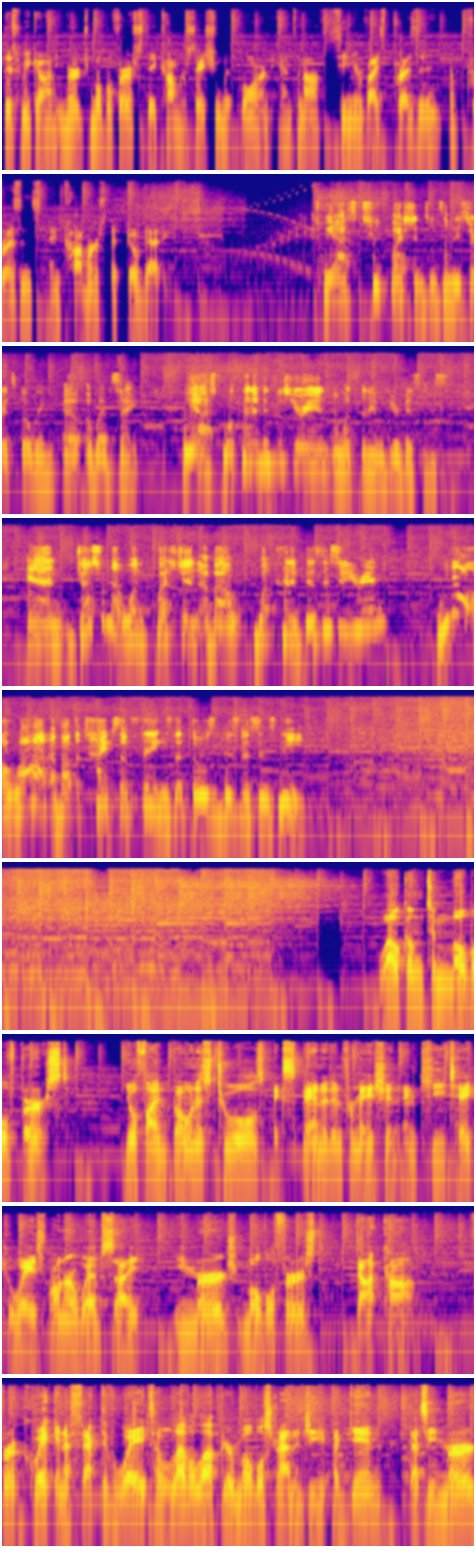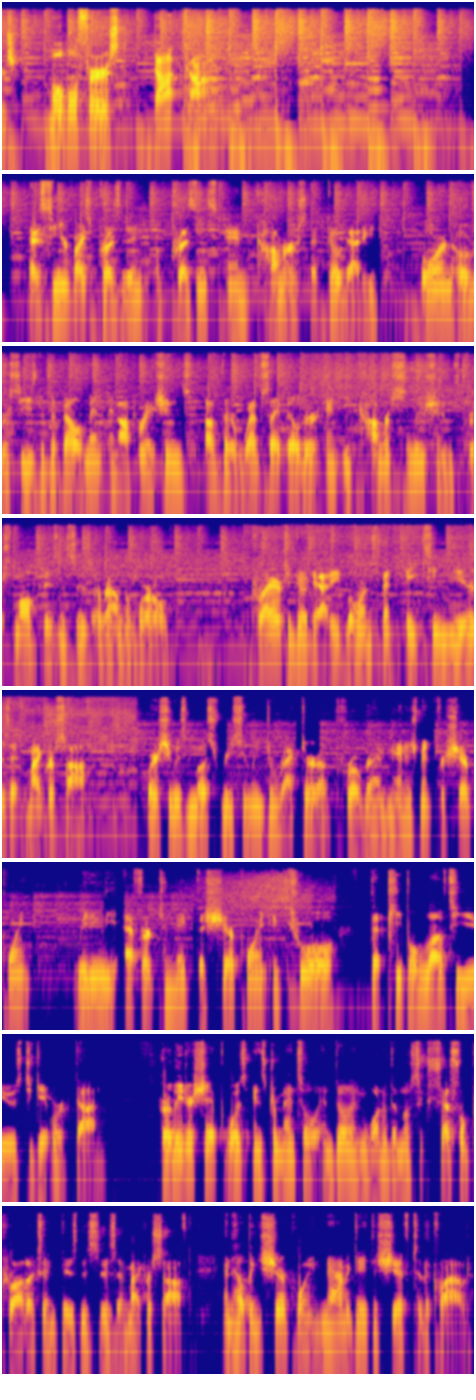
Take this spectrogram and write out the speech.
This week on Emerge Mobile First, a conversation with Lauren Antonoff, Senior Vice President of Presence and Commerce at GoDaddy. We ask two questions when somebody starts building a, a website. We ask what kind of business you're in and what's the name of your business. And just from that one question about what kind of business you're in, we know a lot about the types of things that those businesses need. Welcome to Mobile First. You'll find bonus tools, expanded information, and key takeaways on our website, emergemobilefirst.com. For a quick and effective way to level up your mobile strategy, again, that's emergemobilefirst.com. As Senior Vice President of Presence and Commerce at GoDaddy, Lauren oversees the development and operations of their website builder and e commerce solutions for small businesses around the world. Prior to GoDaddy, Lauren spent 18 years at Microsoft, where she was most recently Director of Program Management for SharePoint, leading the effort to make the SharePoint a tool that people love to use to get work done. Her leadership was instrumental in building one of the most successful products and businesses at Microsoft and helping SharePoint navigate the shift to the cloud.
